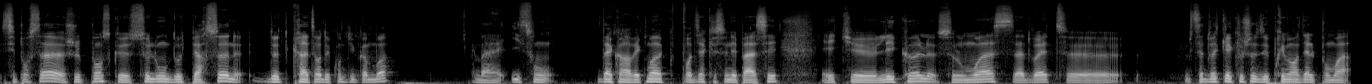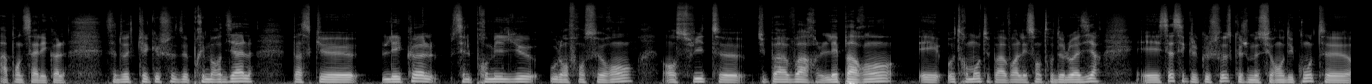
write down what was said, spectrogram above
c'est pour ça, je pense que selon d'autres personnes, d'autres créateurs de contenu comme moi, bah, ils sont d'accord avec moi pour dire que ce n'est pas assez et que l'école, selon moi, ça doit être euh, ça doit être quelque chose de primordial pour moi, apprendre ça à l'école. Ça doit être quelque chose de primordial parce que l'école, c'est le premier lieu où l'enfant se rend. Ensuite, euh, tu peux avoir les parents et autrement, tu peux avoir les centres de loisirs. Et ça, c'est quelque chose que je me suis rendu compte euh,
